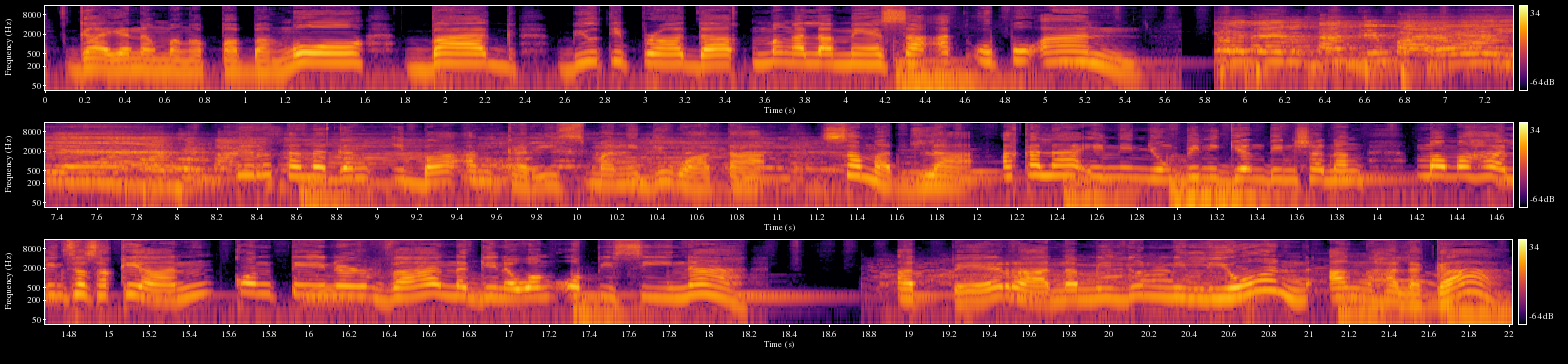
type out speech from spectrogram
Gaya ng mga pabango, bag, beauty product, mga lamesa at upuan. Para Pero talagang iba ang karisma ni Diwata sa madla. Akalain ninyong binigyan din siya ng mamahaling sasakyan, container van na ginawang opisina, at pera na milyon-milyon ang halaga.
